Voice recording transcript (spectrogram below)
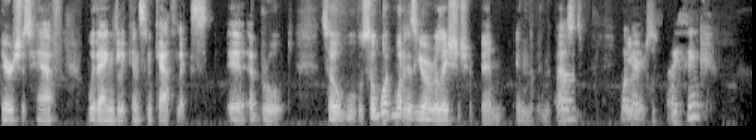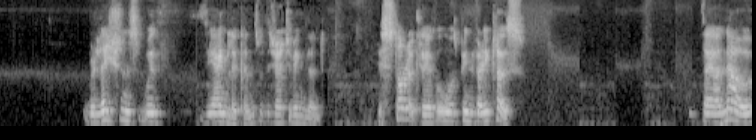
parishes have with Anglicans and Catholics uh, abroad. So, so what what has your relationship been in the, in the past? Um, well, years. I, I think relations with the Anglicans, with the Church of England, historically have always been very close. They are now,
